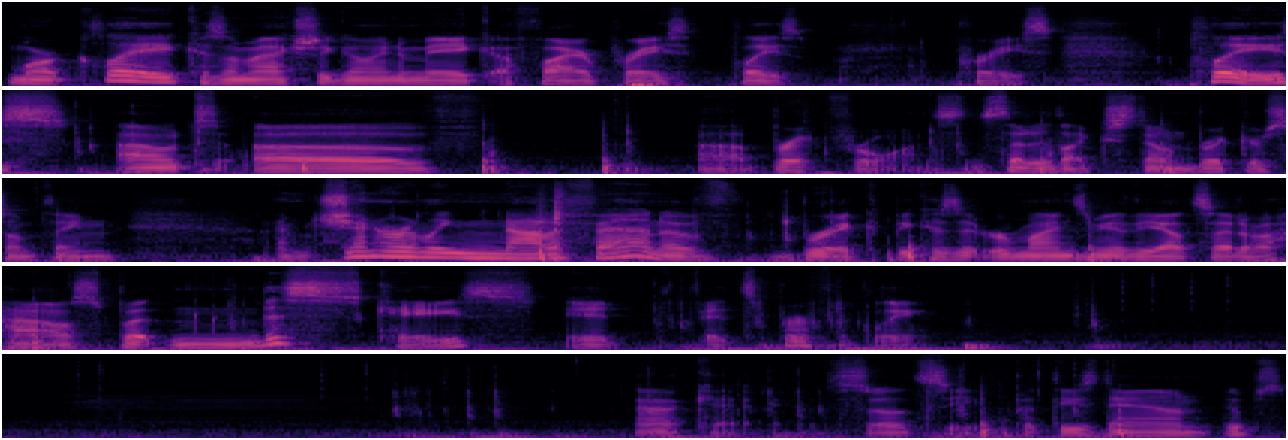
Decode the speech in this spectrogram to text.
more clay, because I'm actually going to make a fireplace place, place, place out of uh, brick for once instead of like stone brick or something. I'm generally not a fan of brick because it reminds me of the outside of a house, but in this case, it fits perfectly. Okay, so let's see. Put these down. Oops.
